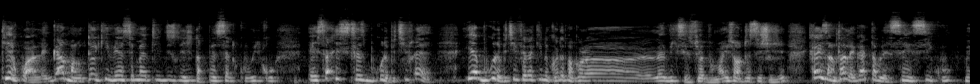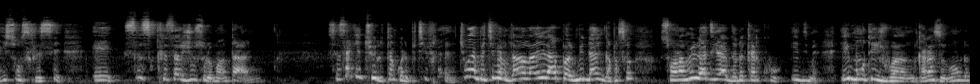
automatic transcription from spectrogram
Qui est quoi? Les gars menteurs qui viennent se mettre, ils disent que j'ai tapé 7 coups, 8 coups. Et ça, ils stressent beaucoup les petits frères. Il y a beaucoup de petits frères qui ne connaissent pas encore leur, vie sexuelle, vraiment. Ils sont en train de se chercher. Quand ils entendent les gars taper les 5, 6 coups, mais ils sont stressés. Et ce stress, ça joue sur le mental. C'est ça qui tue le temps pour les petits frères. Tu vois, un petit frère, il a peur, d'un parce que son ami lui a dit qu'il a donné 4 coups. Il dit, mais il monte, il joue en 40 secondes,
